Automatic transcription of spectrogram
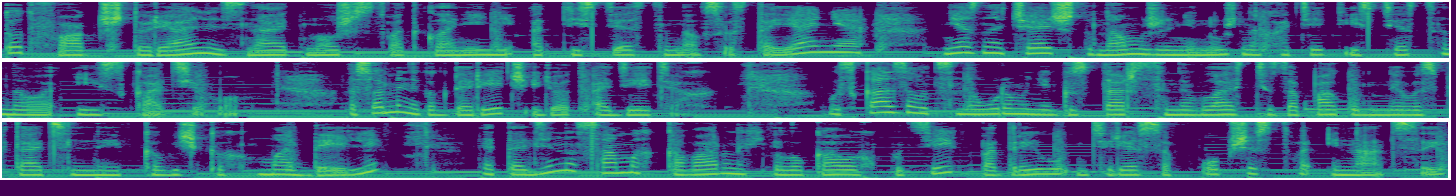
тот факт, что реальность знает множество отклонений от естественного состояния, не означает, что нам уже не нужно хотеть естественного и искать его. Особенно, когда речь идет о детях. Высказываться на уровне государственной власти за пагубные воспитательные в кавычках модели Это один из самых коварных и лукавых путей к подрыву интересов общества и нации.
